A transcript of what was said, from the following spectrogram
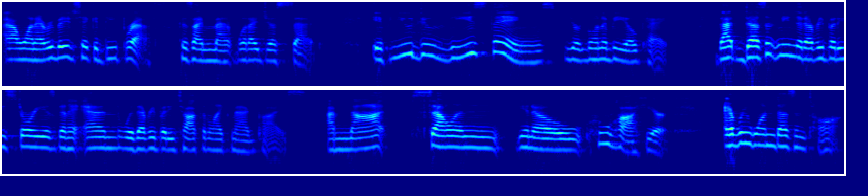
I want everybody to take a deep breath because I meant what I just said. If you do these things, you're going to be okay. That doesn't mean that everybody's story is going to end with everybody talking like magpies. I'm not selling, you know, hoo ha here. Everyone doesn't talk.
